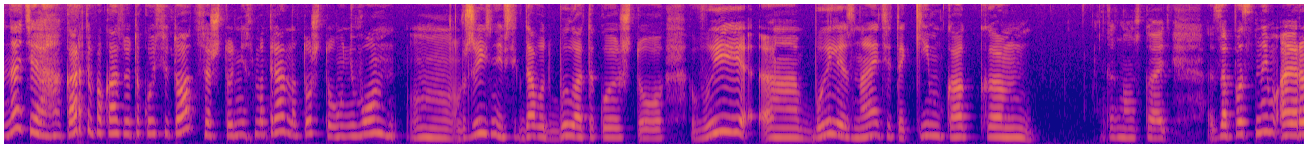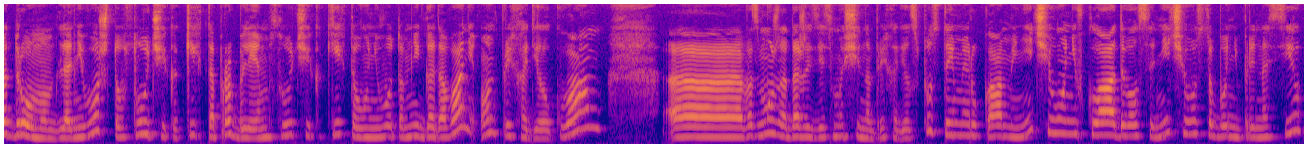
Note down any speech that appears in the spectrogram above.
знаете, карты показывают такую ситуацию, что несмотря на то, что у него в жизни всегда вот было такое, что вы э, были, знаете, таким как как вам сказать, запасным аэродромом для него, что в случае каких-то проблем, в случае каких-то у него там негодований, он приходил к вам, возможно, даже здесь мужчина приходил с пустыми руками, ничего не вкладывался, ничего с собой не приносил.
